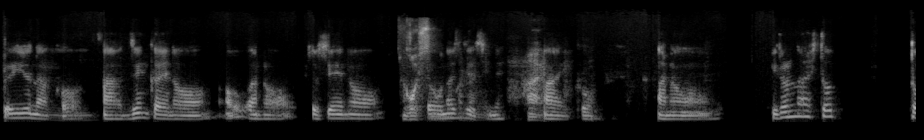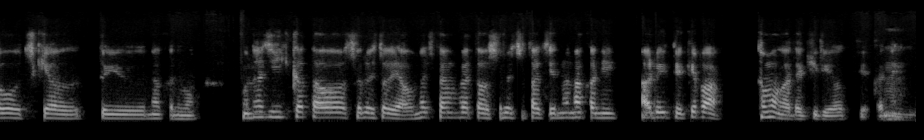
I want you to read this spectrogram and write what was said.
というようなこう、うん、あ前回のあの女性のご質問と同じですね、はい、はい、こうあのいろんな人と付き合うという中でも同じ生き方をする人や同じ考え方をする人たちの中に歩いていけば友ができるよっていうかね、うん、うん、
